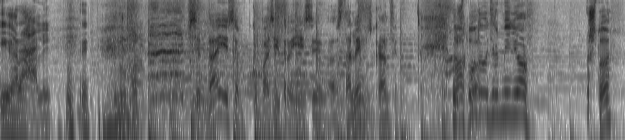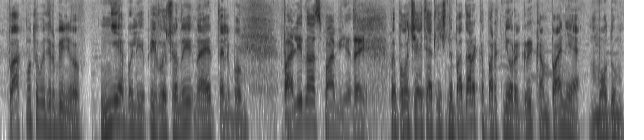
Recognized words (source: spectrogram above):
играли. Ну, вот всегда есть композиторы, есть и остальные музыканты. Ну и Дербенев. Что? Пахмутов и Дербенев не были приглашены на этот альбом. Полина с победой. Вы получаете отличный подарок, а партнер игры компания Модум.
